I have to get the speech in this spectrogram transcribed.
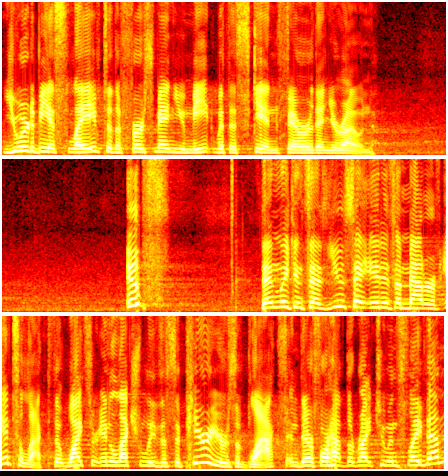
you are to be a slave to the first man you meet with a skin fairer than your own. Oops! Then Lincoln says, You say it is a matter of intellect, that whites are intellectually the superiors of blacks and therefore have the right to enslave them?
